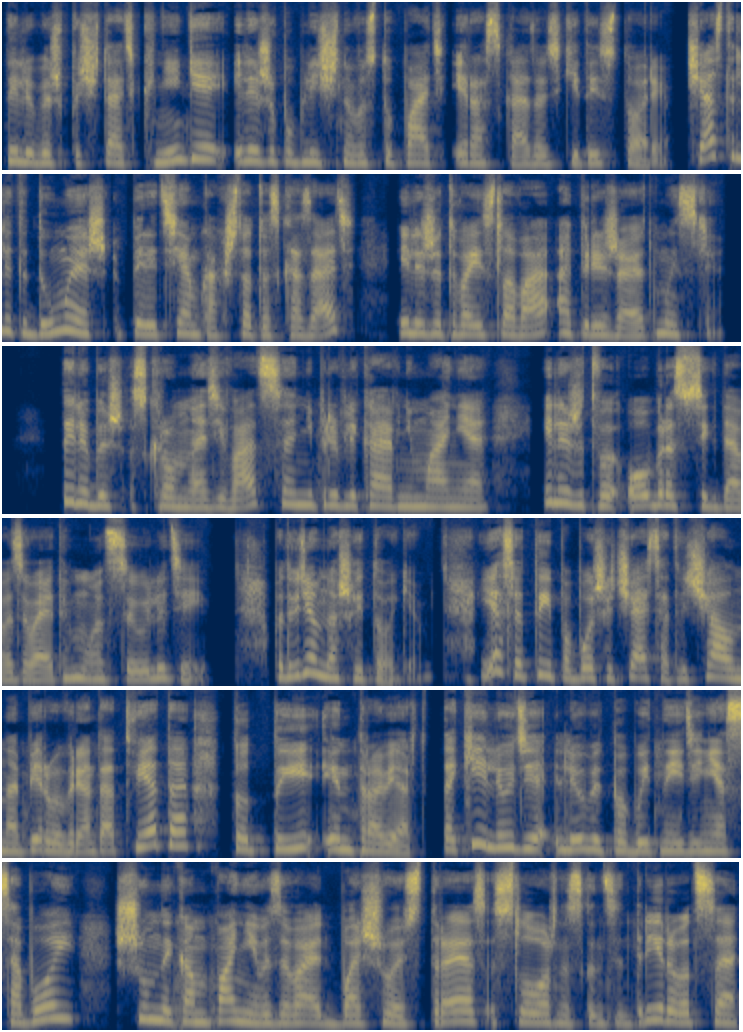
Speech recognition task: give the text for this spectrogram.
Ты любишь почитать книги или же публично выступать и рассказывать какие-то истории? Часто ли ты думаешь перед тем, как что-то сказать, или же твои слова опережают мысли? Ты любишь скромно одеваться, не привлекая внимания, или же твой образ всегда вызывает эмоции у людей? Подведем наши итоги. Если ты по большей части отвечал на первый вариант ответа, то ты интроверт. Такие люди любят побыть наедине с собой, шумные компании вызывают большой стресс, сложно сконцентрироваться,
